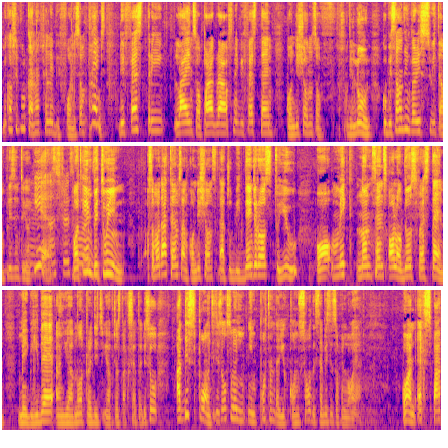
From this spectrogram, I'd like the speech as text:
because people can actually be funny. Sometimes the first three lines or paragraphs, maybe first 10 conditions of the loan could be sounding very sweet and pleasing to your Yes, ears. But in between some other terms and conditions that would be dangerous to you or make nonsense all of those first 10 may be there and you have not read it you have just accepted it so at this point it is also important that you consult the services of a lawyer or an expert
